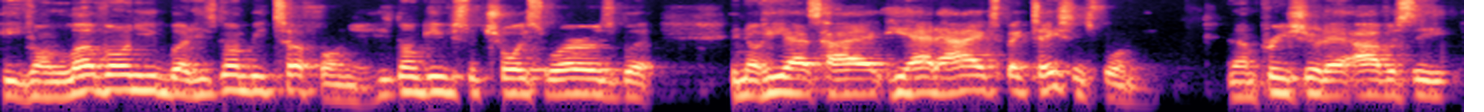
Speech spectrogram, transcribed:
he's gonna love on you, but he's gonna be tough on you. He's gonna give you some choice words, but you know, he has high he had high expectations for me, and I'm pretty sure that obviously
